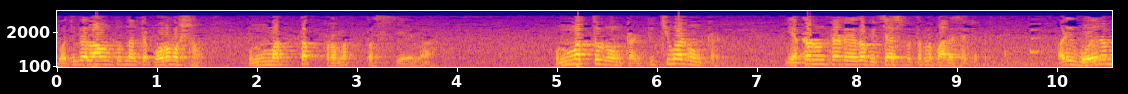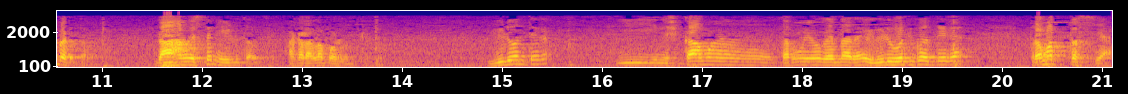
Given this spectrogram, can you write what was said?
బతుకు ఎలా ఉంటుందంటే పూర్వపక్షం. ఉన్మత్త ప్రమత్తస్యేవ. ఉన్మత్తుడు ఉంటాడు పిచ్చివాడు ఉంటాడు. ఎక్కడ ఉంటాడు ఏదో పిచ్చాసుపత్రిలో పారేసేట పెడతాడు. వాడికి భోజనం పెడతాడు. దాహం వేస్తే నీళ్ళు తాగుతాడు. అక్కడ అలా పడుంటాడు వీడు అంతేగా? ఈ నిష్కామ కర్మయోగం అన్నారే వీడు ఒటికి అంతేగా? ప్రమత్తస్య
